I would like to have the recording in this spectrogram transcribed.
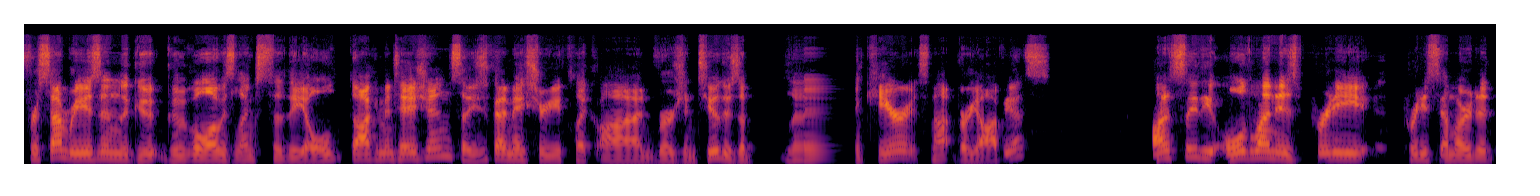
for some reason, the Google always links to the old documentation. So you just got to make sure you click on version two. There's a link here. It's not very obvious. Honestly, the old one is pretty pretty similar to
